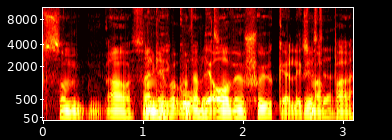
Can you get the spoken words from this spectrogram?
Som, ja, som vi kom fram till, som- avundsjuka, liksom att bara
